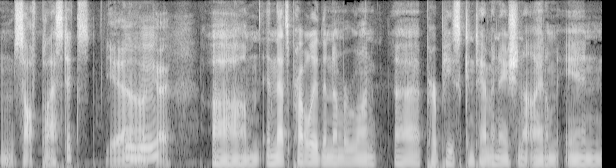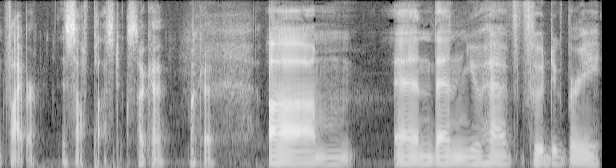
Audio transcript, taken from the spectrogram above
mm, soft plastics. Yeah, Mm-hmm. okay. Um, and that's probably the number one uh, per piece contamination item in fiber is soft plastics. Okay. Okay. Um, and then you have food debris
